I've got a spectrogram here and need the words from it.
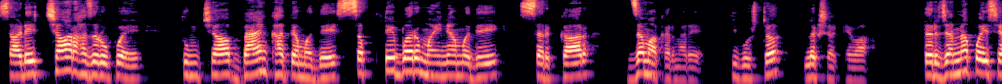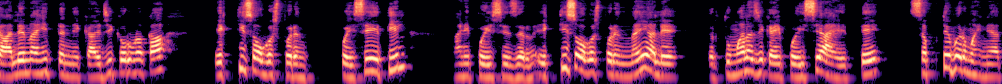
साडेचार हजार रुपये तुमच्या बँक खात्यामध्ये सप्टेंबर महिन्यामध्ये सरकार जमा करणार आहे. ही गोष्ट लक्षात ठेवा. तर ज्यांना पैसे आले नाहीत त्यांनी काळजी करू नका. एकतीस ऑगस्ट पर्यंत पैसे येतील आणि पैसे जर एकतीस ऑगस्ट पर्यंत नाही आले तर तुम्हाला जे काही पैसे आहेत ते सप्टेंबर महिन्यात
